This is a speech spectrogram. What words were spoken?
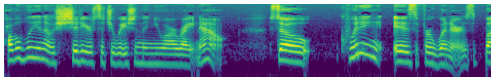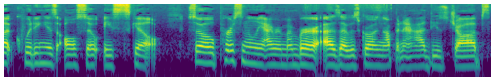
Probably in a shittier situation than you are right now. So, quitting is for winners, but quitting is also a skill. So, personally, I remember as I was growing up and I had these jobs,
